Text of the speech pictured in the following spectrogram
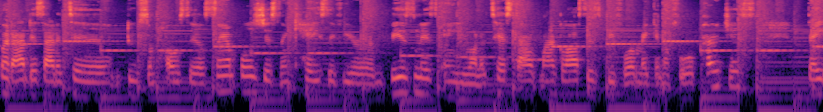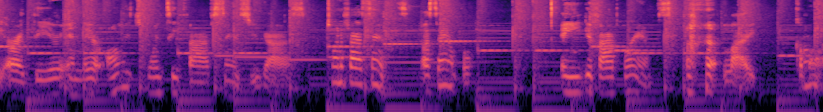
But I decided to do some wholesale samples just in case if you're a business and you want to test out my glosses before making a full purchase. They are there and they're only 25 cents, you guys. 25 cents a sample and you get five grams. Like come on.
